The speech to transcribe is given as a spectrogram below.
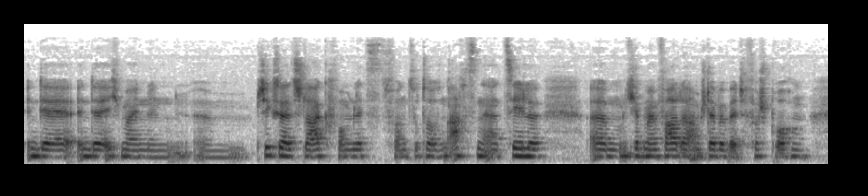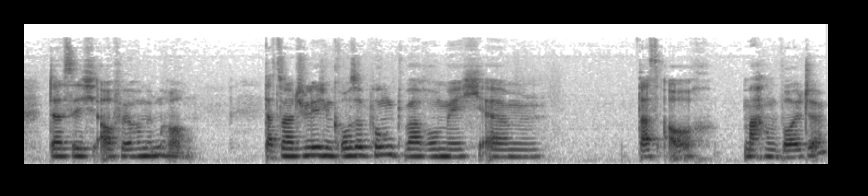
in der, in der ich meinen ähm, Schicksalsschlag vom Letzt, von 2018 erzähle. Ähm, ich habe meinem Vater am Sterbebett versprochen, dass ich aufhöre mit dem Rauchen. Das war natürlich ein großer Punkt, warum ich ähm, das auch machen wollte.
